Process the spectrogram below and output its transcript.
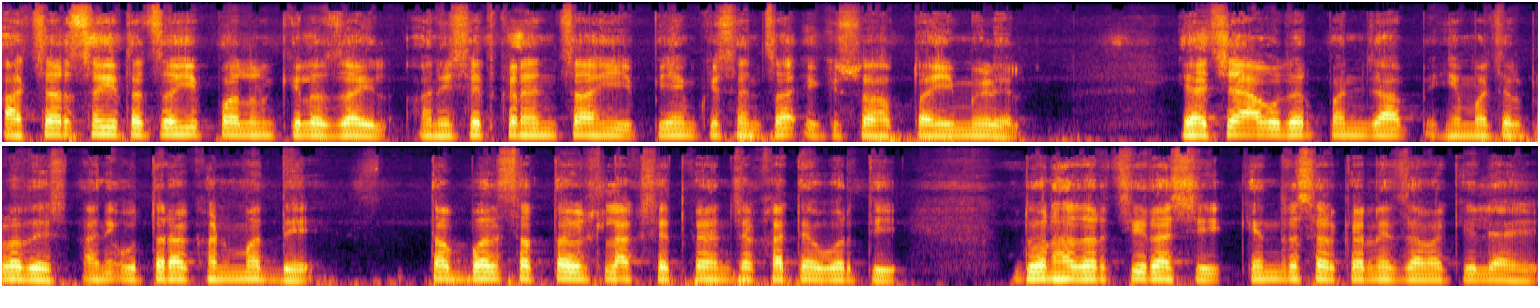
आचारसंहिताचंही पालन केलं जाईल आणि शेतकऱ्यांचाही पी एम किसानचा एकविसवा हप्ताही मिळेल. याच्या अगोदर पंजाब हिमाचल प्रदेश आणि उत्तराखंडमध्ये तब्बल सत्तावीस लाख शेतकऱ्यांच्या खात्यावरती दोन हजारची राशी केंद्र सरकारने जमा केली आहे.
